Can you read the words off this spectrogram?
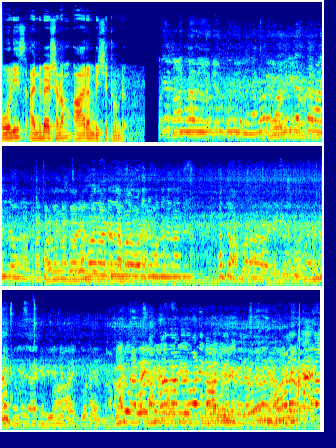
പോലീസ് അന്വേഷണം ആരംഭിച്ചിട്ടുണ്ട്. നമ്മുടെ നാട്ടിൽ നമ്മൾ ഓടിച്ചു വന്നിരുന്നത് പറ്റുമോ നമ്മുടെ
